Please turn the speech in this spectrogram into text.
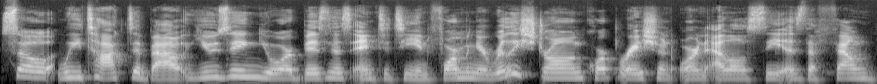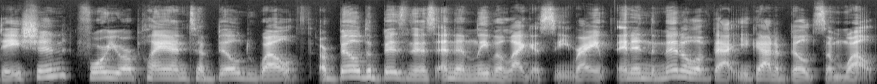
So, we talked about using your business entity and forming a really strong corporation or an LLC as the foundation for your plan to build wealth or build a business and then leave a legacy, right? And in the middle of that, you got to build some wealth.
